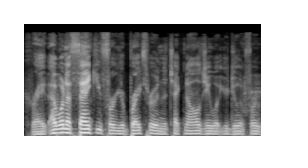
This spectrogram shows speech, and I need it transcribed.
Great. I want to thank you for your breakthrough in the technology, what you're doing for,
